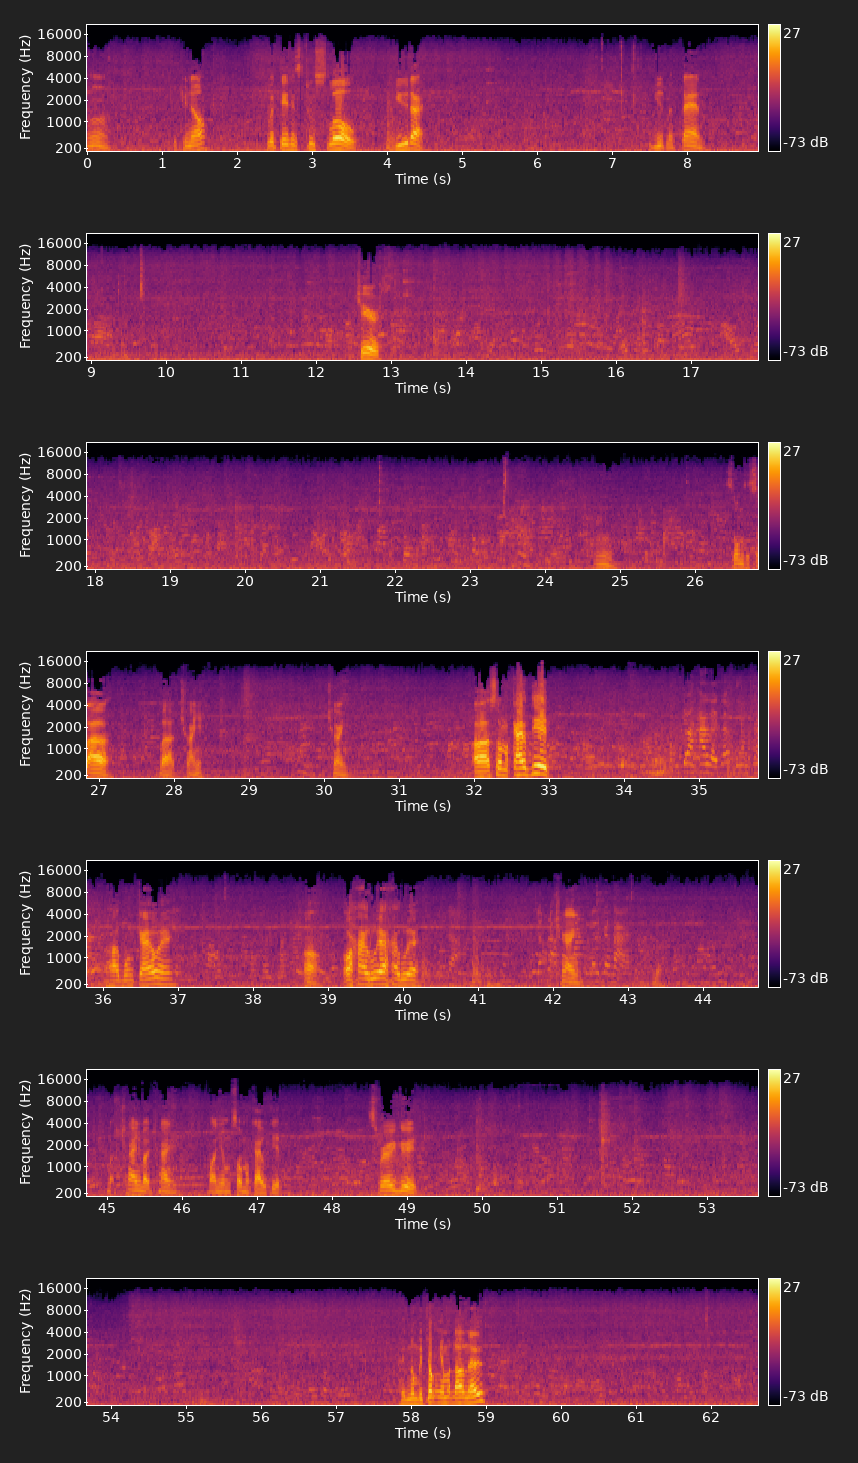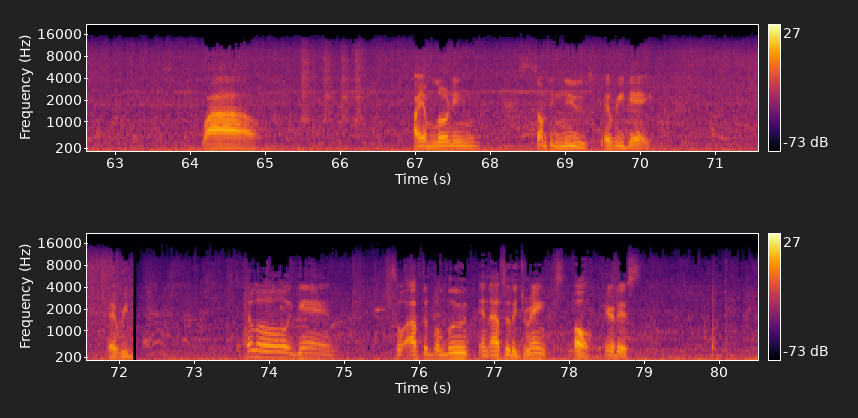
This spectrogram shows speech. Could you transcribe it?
Hmm. But you know, but this is too slow. You that. You tan. Cheers. សូមសរសើរបាទឆ្ងាញ់ឆ្ងាញ់អឺសូមមួយកែវទៀត cho hai lời các buôn ហៅ4កែវឯងអូអូហៅរួចហើយហៅរួចហើយឆ្ងាញ់បាទឆ្ងាញ់បាទឆ្ងាញ់បងខ្ញុំសុំមួយកែវទៀត It's very good នំបញ្ចុកខ្ញុំមកដល់នៅ Wow. I am learning something new every day. Every day. Hello again. So after the balut and after the drinks, oh, here it is.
